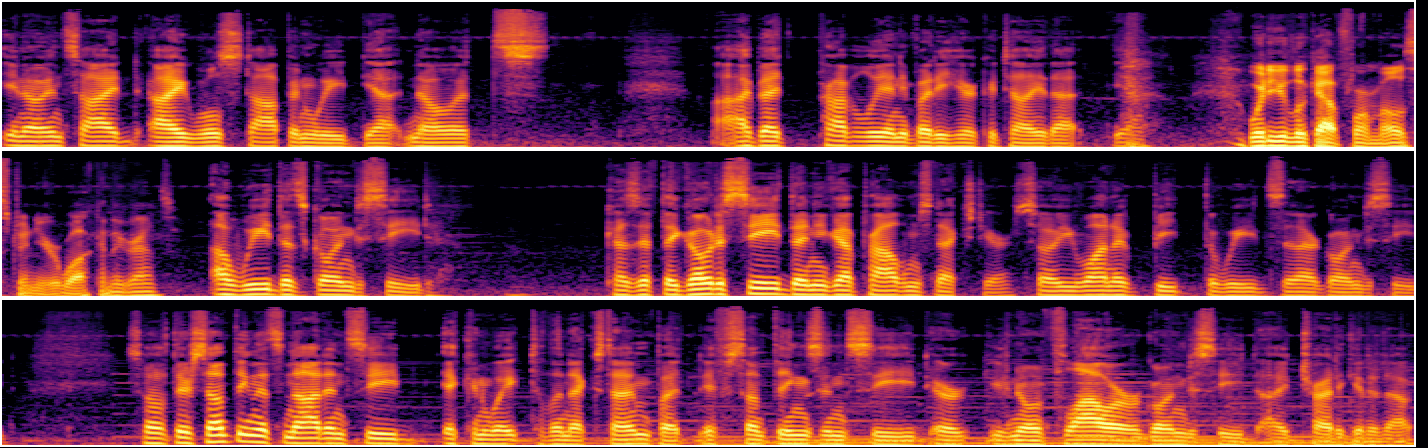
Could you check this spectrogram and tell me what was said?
you know, inside, I will stop and weed. Yeah, no, it's. I bet probably anybody here could tell you that. Yeah. What do you look out for most when you're walking the grounds? a weed that's going to seed. Because if they go to seed, then you got problems next year. So you want to beat the weeds that are going to seed. So if there's something that's not in seed, it can wait till the next time. But if something's in seed or you know in flower or going to seed, I try to get it out.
